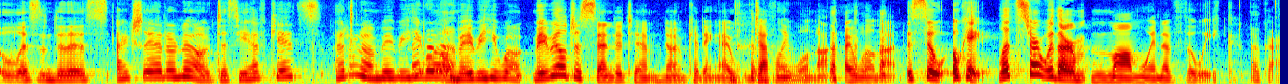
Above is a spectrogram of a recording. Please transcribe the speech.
uh, listen to this. Actually, I don't know. Does he have kids? I don't know. Maybe he will. know. Maybe he won't. Maybe I'll just send it to him. No, I'm kidding. I definitely will not. I will not. So, okay, let's start with our mom win of the week. Okay.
